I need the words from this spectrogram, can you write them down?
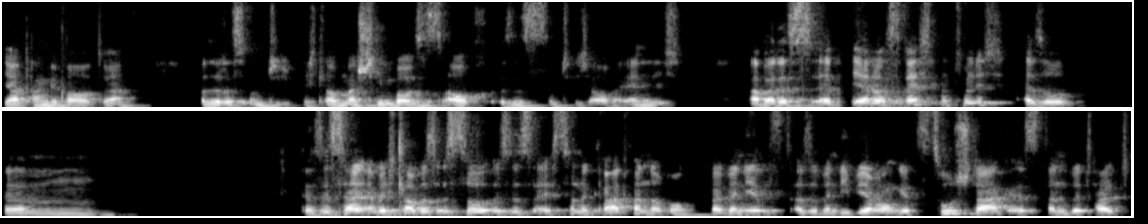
Japan gebaut, ja. Also das, und ich glaube, Maschinenbau ist es auch, ist es natürlich auch ähnlich. Aber das, äh, ja, du hast recht, natürlich. Also, ähm, das ist halt, aber ich glaube, es ist so, es ist echt so eine Gratwanderung, weil wenn jetzt, also wenn die Währung jetzt zu stark ist, dann wird halt,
